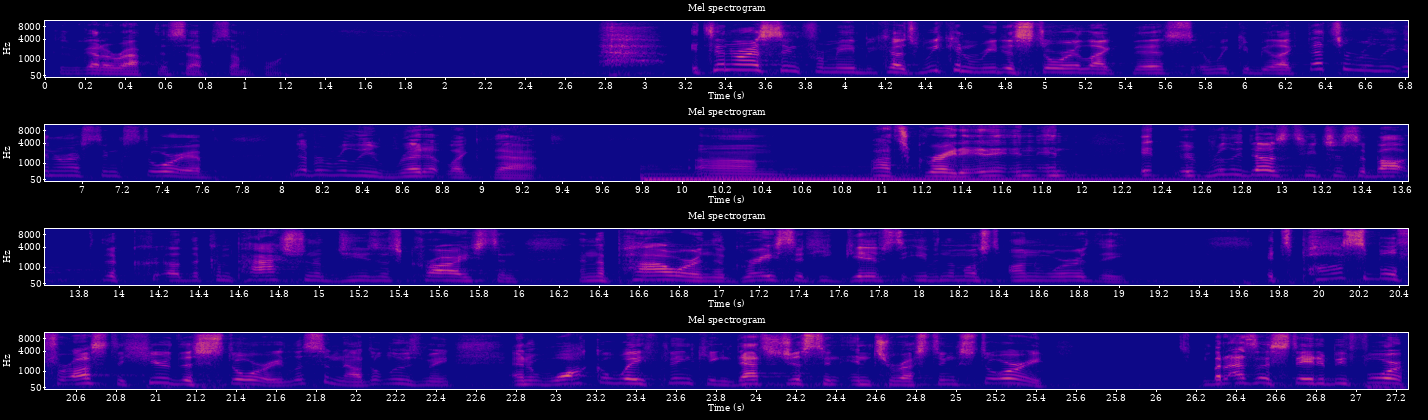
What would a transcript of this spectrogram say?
because we've got to wrap this up at some point. It's interesting for me because we can read a story like this and we can be like, that's a really interesting story. I've never really read it like that. Um, that's great. And, and, and it, it really does teach us about the, uh, the compassion of Jesus Christ and, and the power and the grace that he gives to even the most unworthy. It's possible for us to hear this story, listen now, don't lose me, and walk away thinking that's just an interesting story. But as I stated before,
